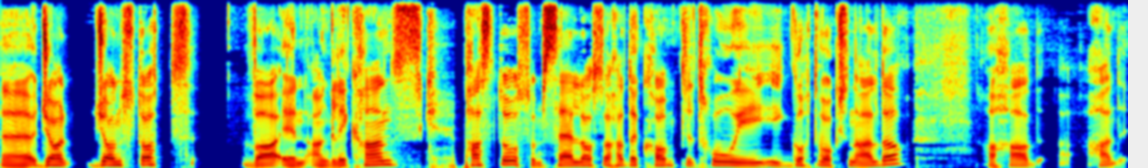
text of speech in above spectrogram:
Eh, John, John, Stott var en anglikansk pastor som selv også hadde kommet til tro i, i godt voksen alder, og hadde, hadde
